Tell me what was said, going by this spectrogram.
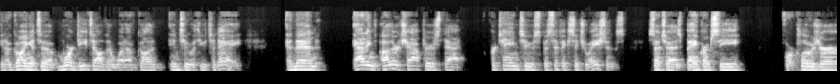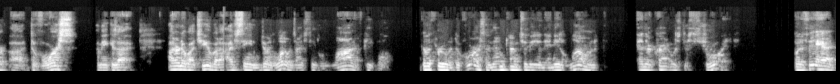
You know, going into more detail than what I've gone into with you today, and then adding other chapters that pertain to specific situations, such as bankruptcy, foreclosure, uh, divorce. I mean, because I, I don't know about you, but I've seen doing loans, I've seen a lot of people go through a divorce and then come to me and they need a loan and their credit was destroyed. But if they had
